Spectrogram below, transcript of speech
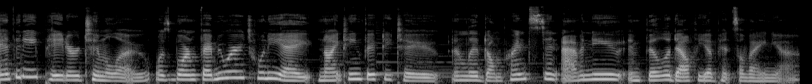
Anthony Peter Tumolo was born February 28, 1952, and lived on Princeton Avenue in Philadelphia, Pennsylvania.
